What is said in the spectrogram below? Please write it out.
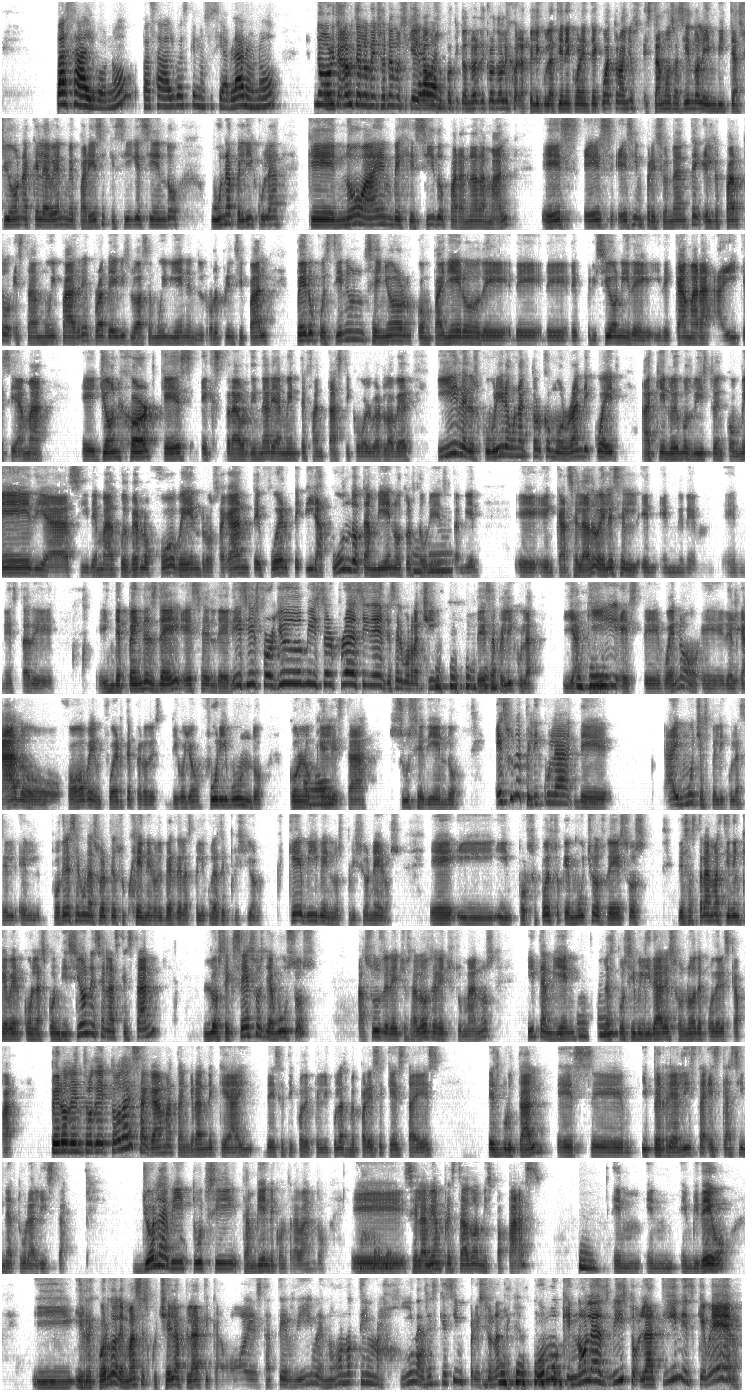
pasa algo, ¿no? Pasa algo, es que no sé si hablar o no. No, ahorita, ahorita lo mencionamos, y que vamos un poquito en orden cronológico. La película tiene 44 años, estamos haciendo la invitación a que la vean. Me parece que sigue siendo una película que no ha envejecido para nada mal es, es, es, impresionante, el reparto está muy padre, Brad Davis lo hace muy bien en el rol principal, pero pues tiene un señor compañero de, de, prisión y de, y de, cámara ahí que se llama eh, John Hurt, que es extraordinariamente fantástico volverlo a ver. y redescubrir a un actor como Randy Quaid, a quien lo hemos visto en comedias y demás, pues verlo joven, rozagante, fuerte, iracundo también, otro estadounidense también eh, encarcelado. Él es el en, en, esta de Independence Day, es el de This is for you, Mr. President, es el borrachín de esa película. Y aquí, este, bueno, eh, delgado, joven, fuerte, pero digo yo, furibundo con lo que le está sucediendo. Es una película de hay muchas películas, el, podría ser una suerte de subgénero el ver de las películas de prisión. ¿Qué viven los prisioneros? Eh, y, por supuesto que muchos de, esos, de esas tramas tienen que ver con las condiciones en las que están, los excesos y abusos a sus derechos, a los derechos humanos y también las posibilidades o no de poder escapar. Pero dentro de toda esa gama tan grande que hay de ese tipo de películas, me parece que esta es, es brutal, es eh, hiperrealista, es casi naturalista. Yo la vi Tutsi también de contrabando. Eh, se la habían prestado a mis papás mm. en, en, video y, recuerdo además, escuché la plática, oh, está terrible, no, no te imaginas, es que es impresionante. ¿Cómo que no la has visto? La tienes que ver.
